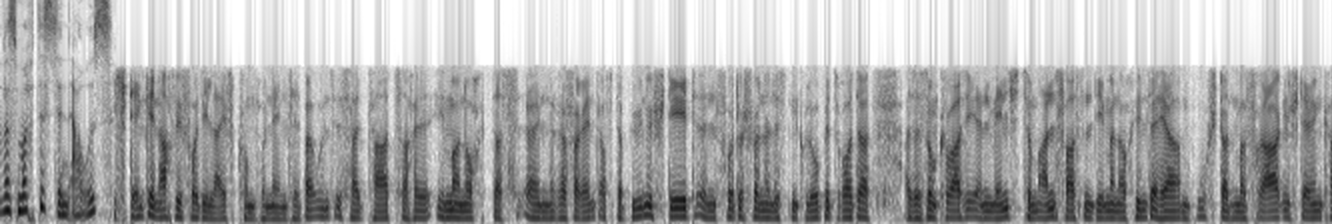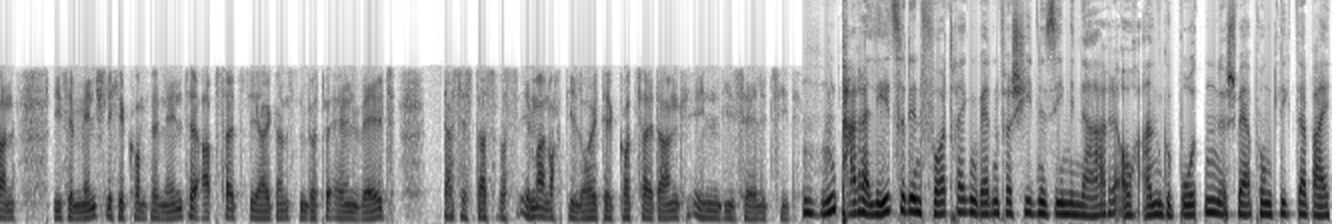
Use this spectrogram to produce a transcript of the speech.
Was macht es denn aus? Ich denke nach wie vor die Live-Komponente. Bei uns ist halt Tatsache immer noch, dass ein Referent auf der Bühne steht, ein Fotojournalist, ein Globetrotter, also so quasi ein Mensch zum Anfassen, dem man auch hinterher am Buchstand mal Fragen stellen kann. Diese menschliche Komponente abseits der ganzen virtuellen Welt, das ist das, was immer noch die Leute, Gott sei Dank, in die Säle zieht. Mhm. Parallel zu den Vorträgen werden verschiedene Seminare auch angeboten. Der Schwerpunkt liegt dabei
